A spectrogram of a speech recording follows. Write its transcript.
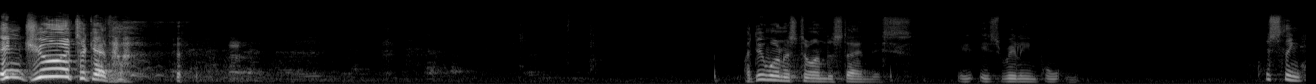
Endure together. I do want us to understand this. It's really important. Let's think,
